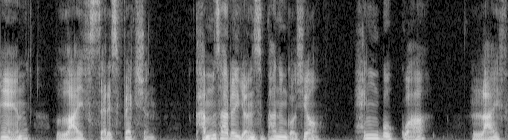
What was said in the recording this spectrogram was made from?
and life satisfaction. 감사를 연습하는 것이요. 행복과 life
